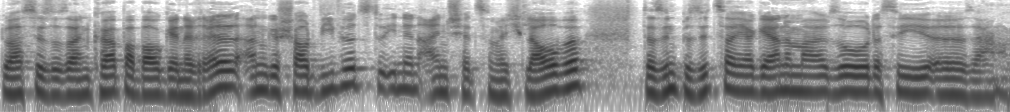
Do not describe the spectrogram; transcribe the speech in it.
Du hast dir so seinen Körperbau generell angeschaut. Wie würdest du ihn denn einschätzen? Ich glaube, da sind Besitzer ja gerne mal so, dass sie äh, sagen,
